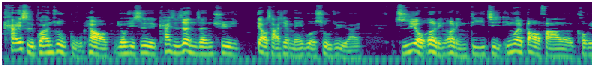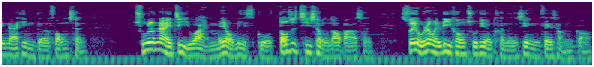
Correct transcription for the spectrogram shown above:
开始关注股票，尤其是开始认真去调查一些美股的数据来，只有二零二零第一季因为爆发了 COVID-19 的封城，除了那一季以外没有 miss 过，都是七成五到八成，所以我认为利空出尽的可能性非常高。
